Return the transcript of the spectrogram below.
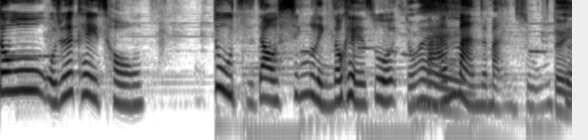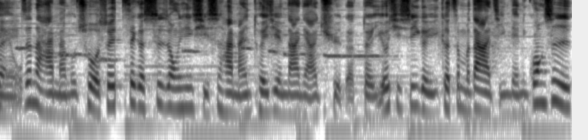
都我觉得可以从。肚子到心灵都可以做满满的满足，对，真的还蛮不错。所以这个市中心其实还蛮推荐大家去的，对，尤其是一个一个这么大的景点，你光是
